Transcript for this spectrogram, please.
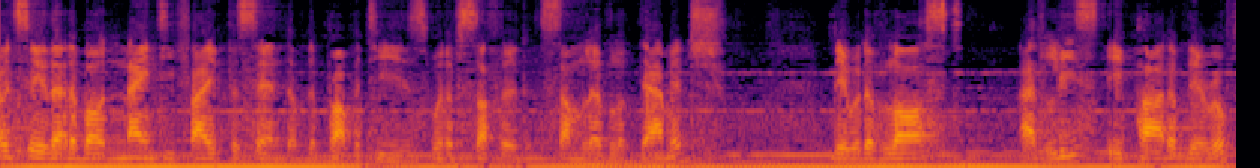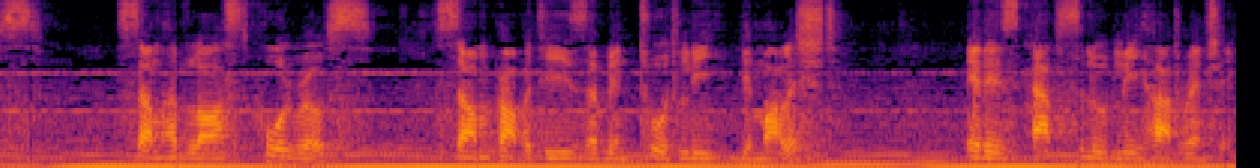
would say that about 95% of the properties would have suffered some level of damage. They would have lost at least a part of their roofs. Some have lost whole roofs. Some properties have been totally demolished. It is absolutely heart-wrenching.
